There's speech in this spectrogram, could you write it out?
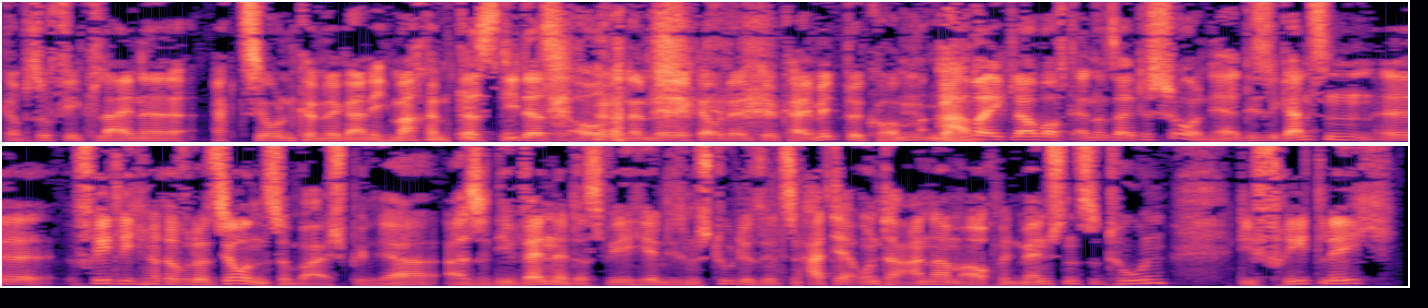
ich glaube, so viele kleine Aktionen können wir gar nicht machen, dass die das auch in Amerika oder in der Türkei mitbekommen. Nein. Aber ich glaube auf der anderen Seite schon. Ja, diese ganzen äh, friedlichen Revolutionen zum Beispiel, ja, also die Wende, dass wir hier in diesem Studio sitzen, hat ja unter anderem auch mit Menschen zu tun, die friedlich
